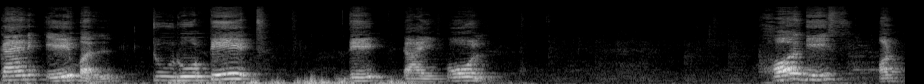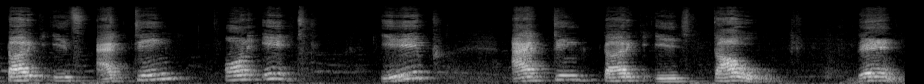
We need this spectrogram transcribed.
can able to rotate the dipole for this, a torque is acting on it. If acting torque is tau, then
